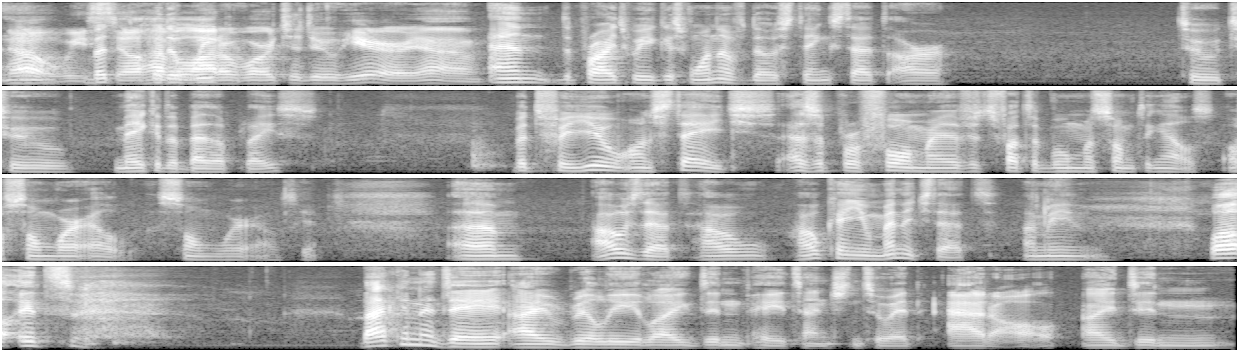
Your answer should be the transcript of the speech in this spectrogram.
No, Um, we but- still have a lot week- of work to do here. Yeah. and the pride week is one of those things that are to to make it a better place but for you on stage as a performer if it's Fata Boom or something else or somewhere else somewhere else yeah um how is that how how can you manage that i mean Well, it's back in the day. I really like didn't pay attention to it at all. I didn't.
